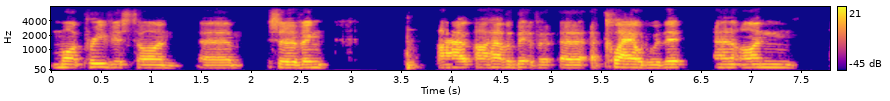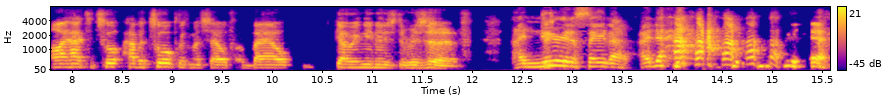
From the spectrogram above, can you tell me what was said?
my previous time um, serving, I have, I have, a bit of a, a, cloud with it, and I'm I had to talk, have a talk with myself about going in as the reserve. I knew you were going to say that. I yeah.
